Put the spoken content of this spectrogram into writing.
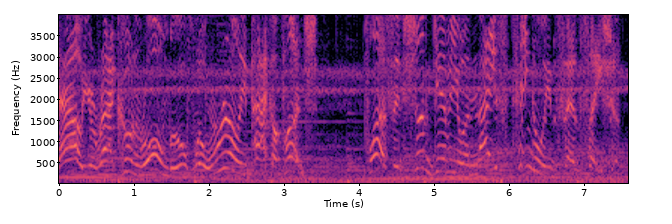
Now your raccoon roll move will really pack a punch. Plus, it should give you a nice tingling sensation.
